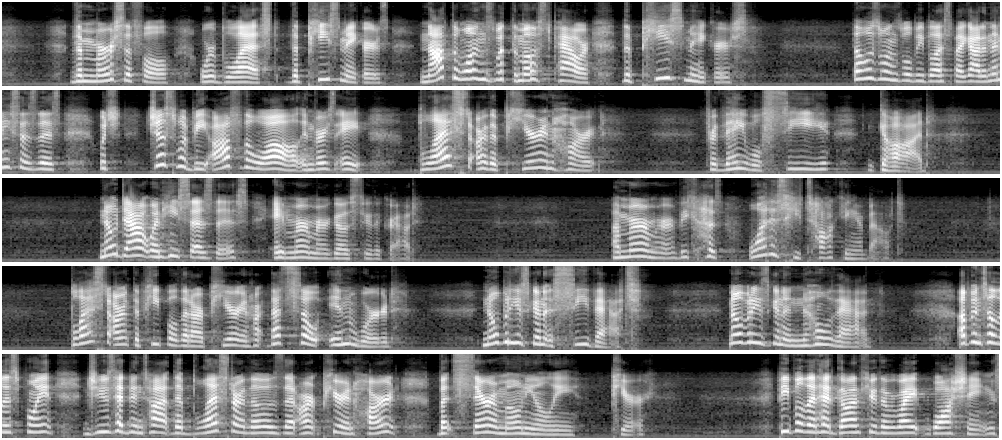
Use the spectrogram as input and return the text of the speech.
the merciful were blessed, the peacemakers not the ones with the most power, the peacemakers. Those ones will be blessed by God. And then he says this, which just would be off the wall in verse 8 Blessed are the pure in heart, for they will see God. No doubt when he says this, a murmur goes through the crowd. A murmur, because what is he talking about? Blessed aren't the people that are pure in heart. That's so inward. Nobody's going to see that. Nobody's going to know that. Up until this point, Jews had been taught that blessed are those that aren't pure in heart, but ceremonially pure. People that had gone through the right washings,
